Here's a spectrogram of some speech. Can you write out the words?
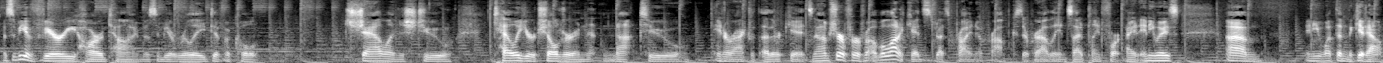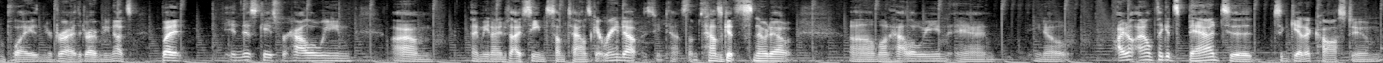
this would be a very hard time. This would be a really difficult challenge to tell your children not to interact with other kids. Now I'm sure for a lot of kids that's probably no problem because they're probably inside playing Fortnite anyways, um, and you want them to get out and play, and you're they're driving you nuts. But in this case, for Halloween, um, I mean I've, I've seen some towns get rained out. I've seen towns, some towns get snowed out um, on Halloween, and you know, I don't I don't think it's bad to to get a costume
